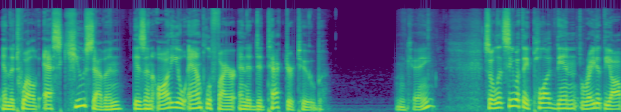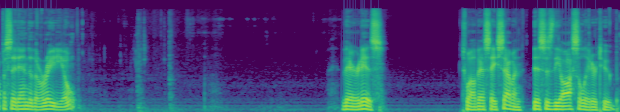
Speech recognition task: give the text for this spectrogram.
and the 12SQ7 is an audio amplifier and a detector tube. Okay, so let's see what they plugged in right at the opposite end of the radio. There it is. 12SA7. This is the oscillator tube.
